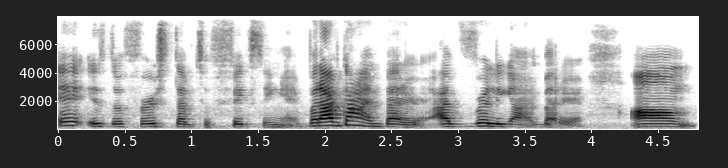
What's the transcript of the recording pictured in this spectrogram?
it is the first step to fixing it. But I've gotten better. I've really gotten better. Um,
